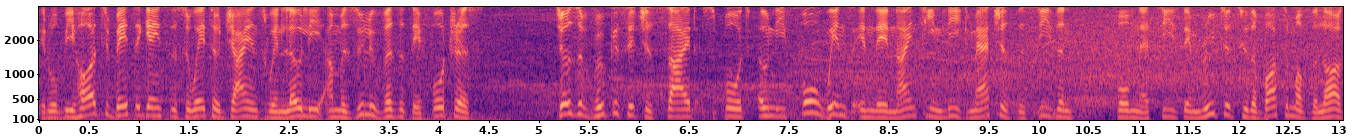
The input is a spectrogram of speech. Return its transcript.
it will be hard to bet against the Soweto Giants when lowly Amazulu visit their fortress. Jozef Vukušič's side sport only four wins in their 19 league matches this season, form that sees them rooted to the bottom of the log.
